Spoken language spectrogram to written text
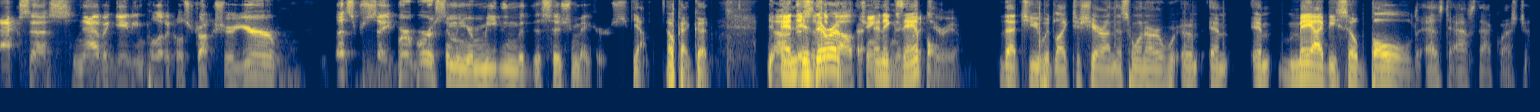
access, navigating political structure. You're, let's say, We're we're assuming you're meeting with decision makers. Yeah. Okay, good. uh, and is there a, an changing the example that you would like to share on this one, or um, am, am, may I be so bold as to ask that question?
